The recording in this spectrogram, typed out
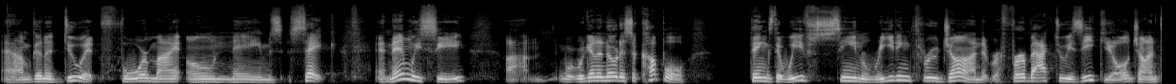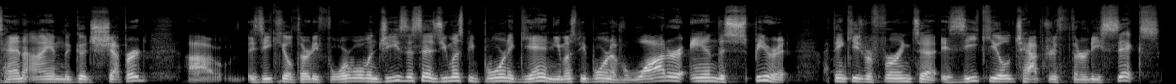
and I'm going to do it for my own name's sake. And then we see, um, we're going to notice a couple things that we've seen reading through John that refer back to Ezekiel. John 10, I am the good shepherd. Uh, Ezekiel 34, well, when Jesus says you must be born again, you must be born of water and the Spirit, I think he's referring to Ezekiel chapter 36, uh,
